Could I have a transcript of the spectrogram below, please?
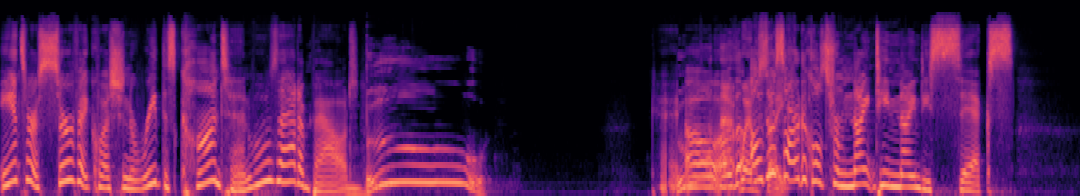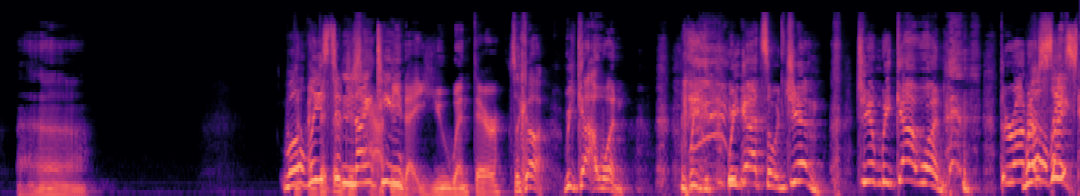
Answer a survey question to read this content. What was that about? Boo. Okay. Who Oh, oh, the- oh, this article's from 1996. Ah. Well, at least in just happy 19 that you went there. It's like, oh, we got one. We we got so Jim, Jim, we got one. They're on Well, our at site. least-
